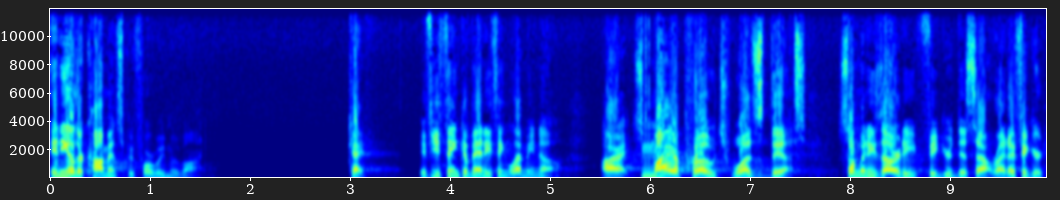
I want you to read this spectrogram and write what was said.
Any other comments before we move on? Okay, if you think of anything, let me know. All right, so my approach was this. Somebody's already figured this out, right? I figured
